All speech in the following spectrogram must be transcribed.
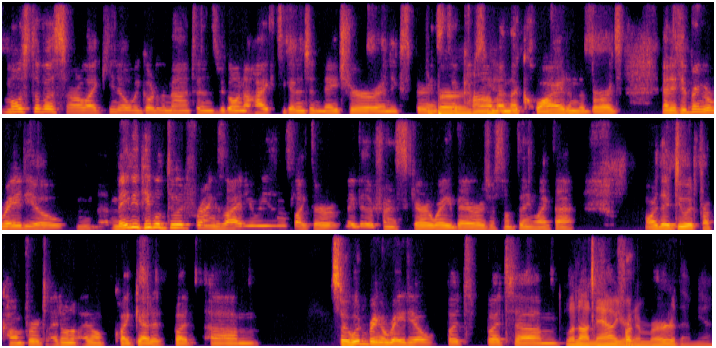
most of us are like, you know, we go to the mountains, we go on a hike to get into nature and experience the, birds, the calm yeah. and the quiet and the birds. And if you bring a radio, maybe people do it for anxiety reasons, like they're maybe they're trying to scare away bears or something like that, or they do it for comfort. I don't I don't quite get it, but um, so I wouldn't bring a radio, but but um, well, not now. You're for, gonna murder them, yeah.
